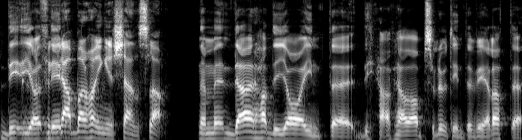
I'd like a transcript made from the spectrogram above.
det, jag, För det, grabbar har ingen känsla. nej, men där hade jag inte, jag hade absolut inte velat det.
